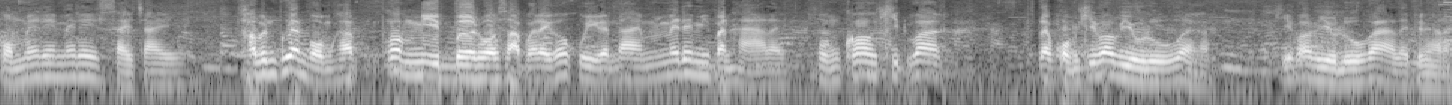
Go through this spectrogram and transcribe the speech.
ผมไม่ได้ไม่ได้ใส่ใจ เขาเป็นเพื่อนผมครับ ก็มีเบอร์โทรศัพท์อะไรก็คุยกันได้ มันไม่ได้มีปัญหาอะไร ผมก็คิดว่า แต่ผมคิดว่าวิวรู้อะครับ คิดว่าวิวรู้ว่าอะไรเป็นอะไร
